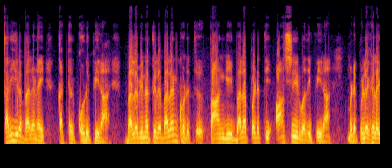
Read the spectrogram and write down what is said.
சரீர பலனை கத்தர் கொடுப்பீரார் பலவீனத்தில் பலன் கொடுத்து தாங்கி பலப்படுத்தி ஆசீர்வதிப்பீரார் நம்முடைய பிள்ளைகளை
